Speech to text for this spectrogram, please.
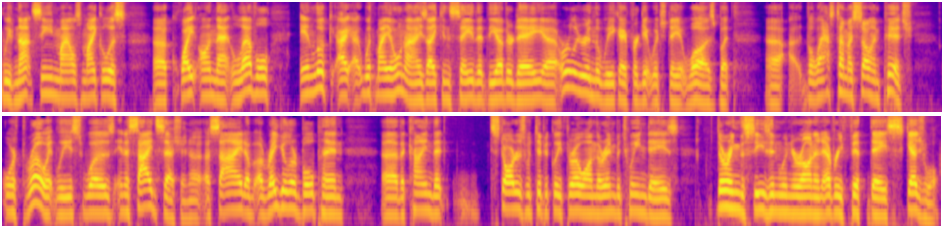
We've not seen Miles Mikolas uh, quite on that level. And look, I, with my own eyes, I can say that the other day, uh, earlier in the week, I forget which day it was, but Uh, the last time I saw him pitch, or throw at least, was in a side session, a, a side of a regular bullpen, uh, the kind that starters would typically throw on their in between days during the season when you're on an every fifth day schedule.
